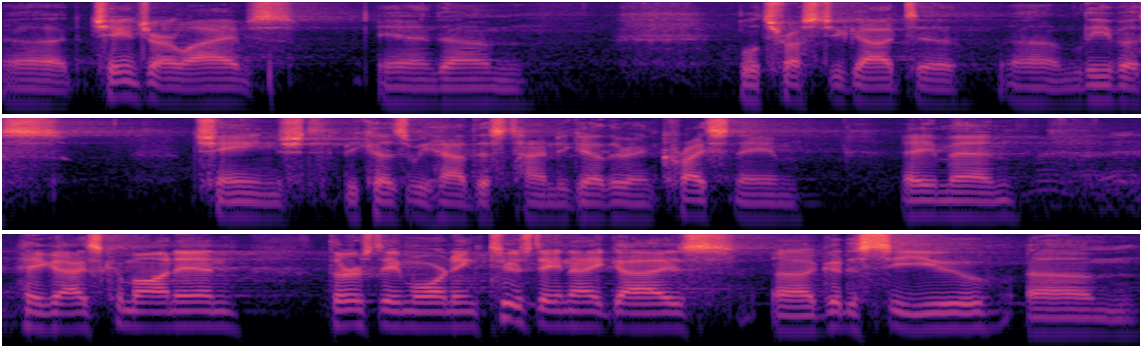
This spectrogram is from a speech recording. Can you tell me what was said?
uh, change our lives, and um, we'll trust you, God, to um, leave us changed because we have this time together. In Christ's name, amen. amen. Hey, guys, come on in. Thursday morning, Tuesday night, guys. Uh, good to see you. Um,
